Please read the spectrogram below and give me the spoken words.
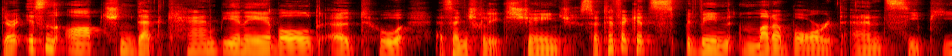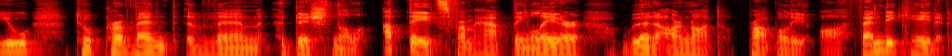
there is an option that can be enabled uh, to essentially exchange certificates between motherboard and CPU to prevent then additional updates from happening later that are not properly authenticated.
